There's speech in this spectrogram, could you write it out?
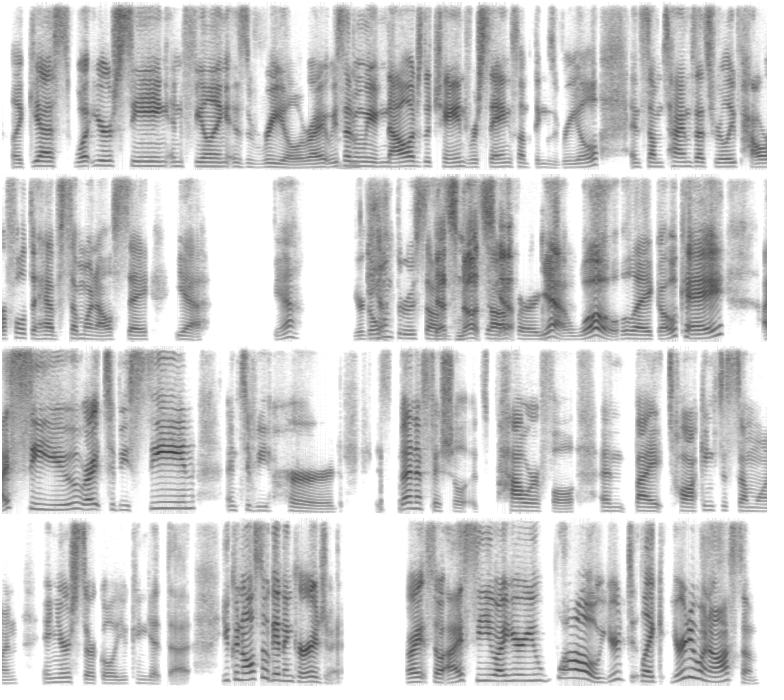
Like, yes, what you're seeing and feeling is real, right? We said mm-hmm. when we acknowledge the change, we're saying something's real. And sometimes that's really powerful to have someone else say, Yeah, yeah, you're going yeah, through some that's nuts yeah. Or, yeah whoa like okay i see you right? To be seen and to be heard is beneficial it's powerful and by talking to someone in your circle you can get that. You can also get encouragement right? So i see you i hear you whoa you're like you're doing awesome.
